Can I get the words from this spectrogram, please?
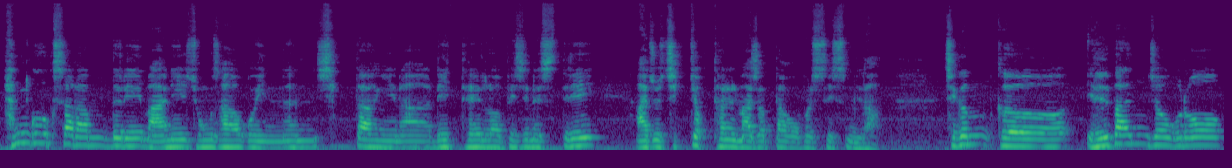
한국 사람들이 많이 종사하고 있는 식당이나 리테일러 비즈니스들이 아주 직격탄을 맞았다고 볼 수 있습니다. 지금 그 일반적으로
